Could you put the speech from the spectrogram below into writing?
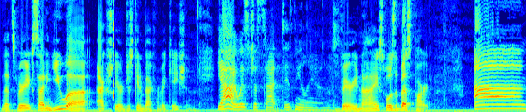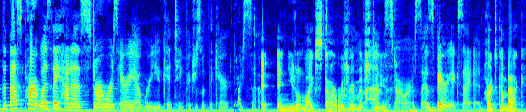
That's very exciting. You uh, actually are just getting back from vacation. Yeah, I was just at Disneyland. Very nice. What was the best part? Uh, the best part was they had a Star Wars area where you could take pictures with the characters. So And you don't like Star Wars very much, do you? Star Wars. I was very excited. Hard to come back?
